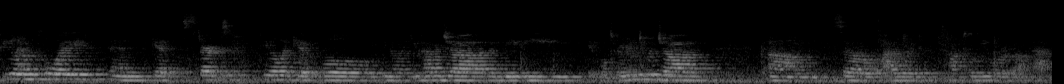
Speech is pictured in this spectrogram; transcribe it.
feel employed and get, start to feel like it will, you know, like you have a job, and maybe it will turn into a job. Um, So I would talk to Leeward about that.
